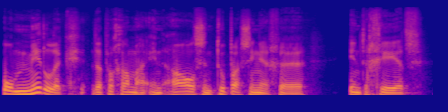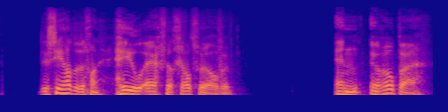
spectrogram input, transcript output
onmiddellijk dat programma in al zijn toepassingen geïntegreerd. Dus die hadden er gewoon heel erg veel geld voor over. En Europa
